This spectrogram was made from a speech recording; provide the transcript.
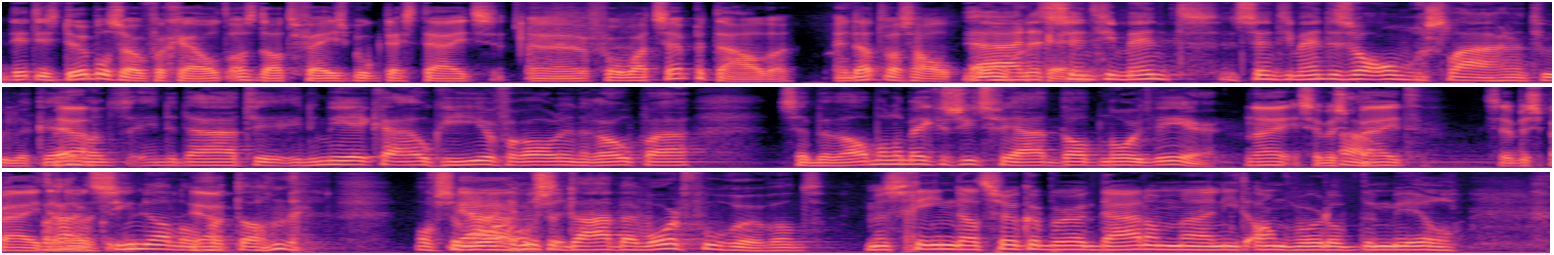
dit is dubbel zoveel geld als dat Facebook destijds eh, voor WhatsApp betaalde. En dat was al Ja, en het sentiment, het sentiment is wel omgeslagen natuurlijk. Hè? Ja. Want inderdaad, in Amerika, ook hier, vooral in Europa... ze hebben wel allemaal een beetje zoiets van... ja, dat nooit weer. Nee, ze hebben Ah. spijt. Ze hebben spijt. We gaan ook- het zien dan of, ja. het dan, of, ze, Ja, of ze daad bij woord voegen. Want Misschien dat Zuckerberg daarom eh, niet antwoordde op de mail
